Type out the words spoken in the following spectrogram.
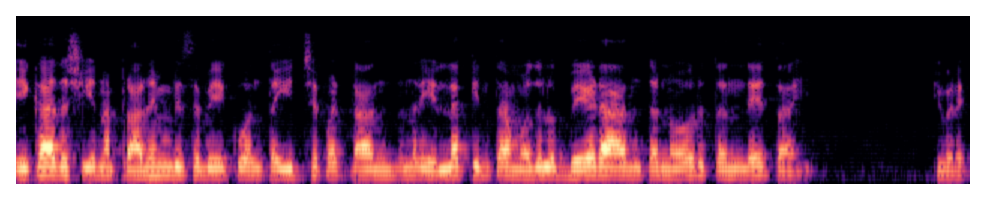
ಏಕಾದಶಿಯನ್ನು ಪ್ರಾರಂಭಿಸಬೇಕು ಅಂತ ಇಚ್ಛೆ ಪಟ್ಟ ಅಂತಂದರೆ, ಎಲ್ಲಕ್ಕಿಂತ ಮೊದಲು ಬೇಡ ಅಂತನೋರು ತಂದೆ ತಾಯಿ ಇವರೇ.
